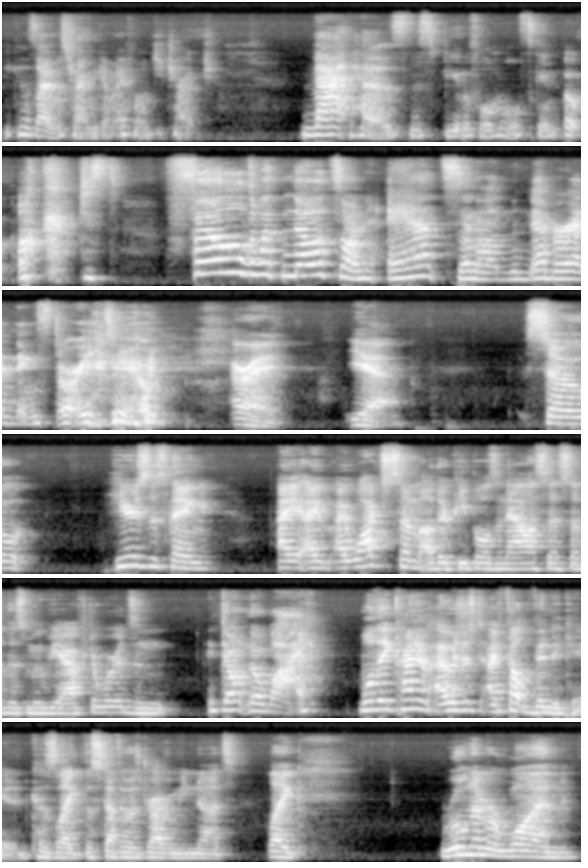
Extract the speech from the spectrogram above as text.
because I was trying to get my phone to charge. Matt has this beautiful Moleskine notebook just filled with notes on ants and on the never ending story, too. All right. Yeah. So here's the thing. I, I I watched some other people's analysis of this movie afterwards, and I don't know why. well, they kind of I was just I felt vindicated because like the stuff that was driving me nuts. Like rule number one.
